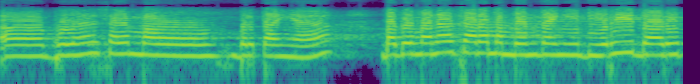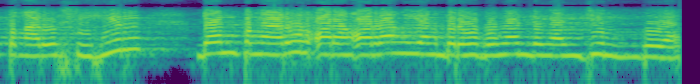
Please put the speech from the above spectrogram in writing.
Uh, boleh saya mau bertanya, bagaimana cara membentengi diri dari pengaruh sihir dan pengaruh orang-orang yang berhubungan dengan jin, Bu ya?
